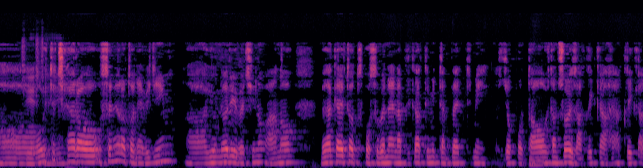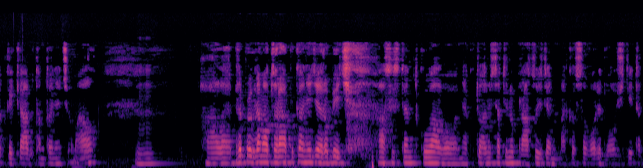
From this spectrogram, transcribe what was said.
U ITčkárov, u seniorov to nevidím, a juniori väčšinou áno. Veľakrát je to spôsobené napríklad tými templatemi z job portálov, že tam človek zakliká a kliká, kliká, aby tam to niečo mal. Mm-hmm. Ale pre programátora, pokiaľ nejde robiť asistentku alebo nejakú tú administratívnu prácu, kde ten Microsoft Word je dôležitý, tak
